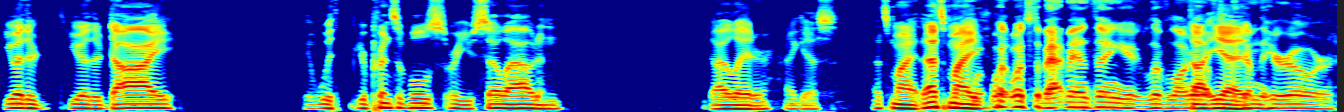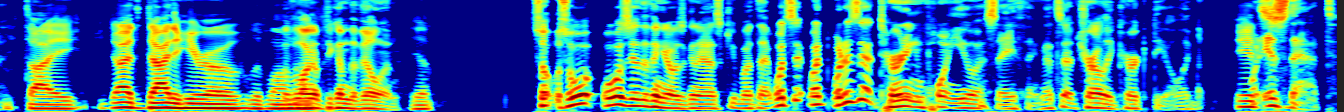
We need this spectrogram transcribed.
You either you either die with your principles, or you sell out and you die later. I guess that's my that's my What, what- what's the Batman thing? You live long Uh, enough yeah. to become the hero, or die. You die die the hero, live long. live long enough. to become the villain. Yep. So, so what, what was the other thing I was going to ask you about that? What's it? What, what is that Turning Point USA thing? That's that Charlie Kirk deal. Like, It's, what is that?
